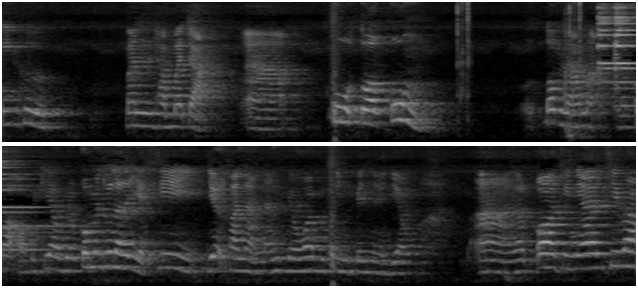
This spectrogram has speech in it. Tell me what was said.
นี้คือ มันทำมาจากอ่าปูตัวกุ้ง ต้มน้ำอะ แล้วก็เอาไปเคี่ยวเบลก็ไม่รู้รายละเอียดที่เยอะขนาดนั้นเบลว่าเบลกินเป็นอย่างเดียว อ่าแล้วก็ทีเนี้ยที่ว่า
